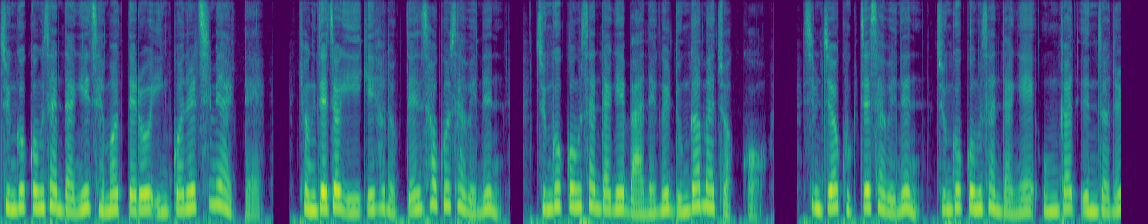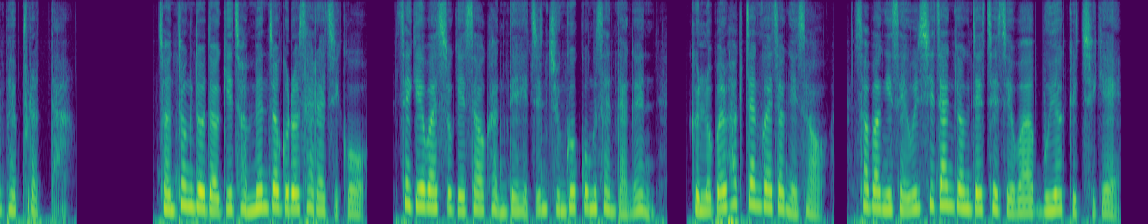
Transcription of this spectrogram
중국 공산당이 제멋대로 인권을 침해할 때 경제적 이익이 현혹된 서구 사회는 중국 공산당의 만행을 눈감아 주었고 심지어 국제사회는 중국 공산당의 온갖 은전을 베풀었다. 전통 도덕이 전면적으로 사라지고 세계화 속에서 강대해진 중국 공산당은 글로벌 확장 과정에서 서방이 세운 시장 경제 체제와 무역 규칙에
